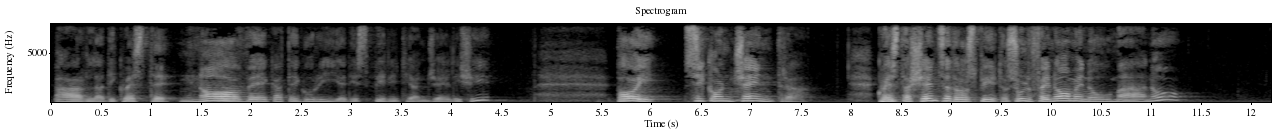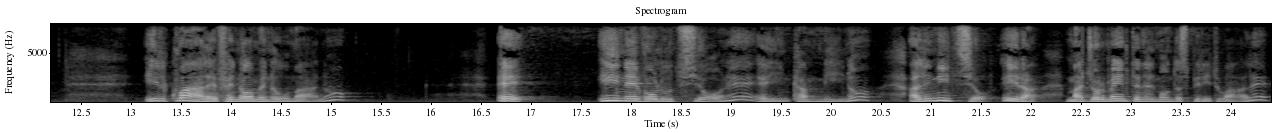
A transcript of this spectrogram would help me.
parla di queste nove categorie di spiriti angelici, poi si concentra questa scienza dello spirito sul fenomeno umano, il quale fenomeno umano è in evoluzione, è in cammino, all'inizio era maggiormente nel mondo spirituale,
